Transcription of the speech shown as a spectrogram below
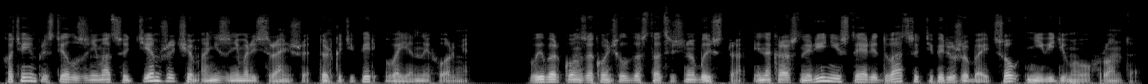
хотя им предстояло заниматься тем же, чем они занимались раньше, только теперь в военной форме. Выборку он закончил достаточно быстро, и на красной линии стояли 20 теперь уже бойцов невидимого фронта.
